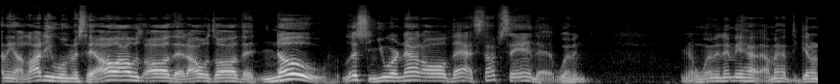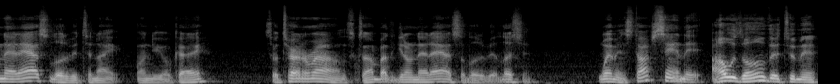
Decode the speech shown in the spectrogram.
I mean, a lot of you women say, "Oh, I was all that. I was all that." No, listen, you are not all that. Stop saying that, women. You know, women. Let me have, I'm gonna have to get on that ass a little bit tonight on you, okay? So turn around, because I'm about to get on that ass a little bit. Listen, women, stop saying that I was all that to man.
